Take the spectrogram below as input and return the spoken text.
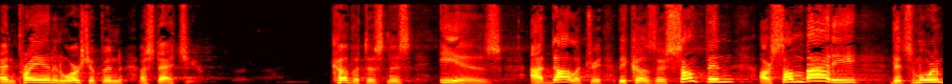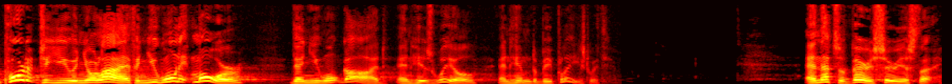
and praying and worshiping a statue. Covetousness is idolatry because there's something or somebody that's more important to you in your life and you want it more than you want God and His will and Him to be pleased with you. And that's a very serious thing.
